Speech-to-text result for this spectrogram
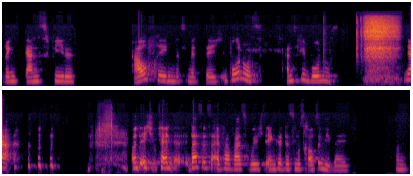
bringt ganz viel Aufregendes mit sich. Bonus, ganz viel Bonus. Ja. Und ich fände, das ist einfach was, wo ich denke, das muss raus in die Welt. Und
